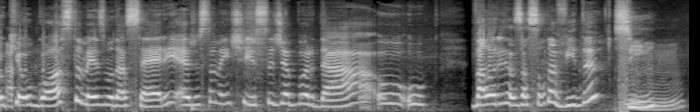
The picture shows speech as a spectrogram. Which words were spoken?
o que eu gosto mesmo da série é justamente isso de abordar o, o valorização da vida. Sim. Uhum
